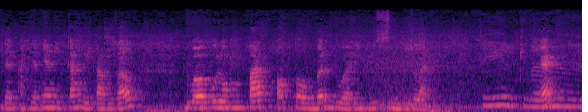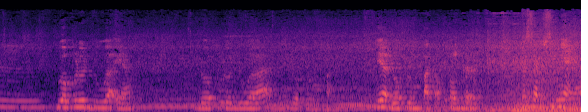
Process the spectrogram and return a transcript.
dan akhirnya nikah di tanggal 24 Oktober 2009 Ih, lucu Eh? banget. 22 ya? 22 ini 24 ya 24 Oktober. Resepsinya ya.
